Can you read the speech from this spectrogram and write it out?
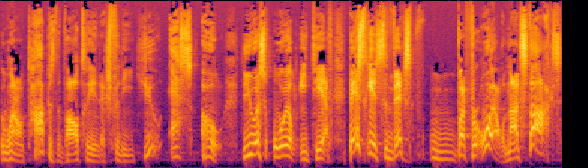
The one on top is the volatility index for the USO, the US oil ETF. Basically, it's the VIX, but for oil, not stocks.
